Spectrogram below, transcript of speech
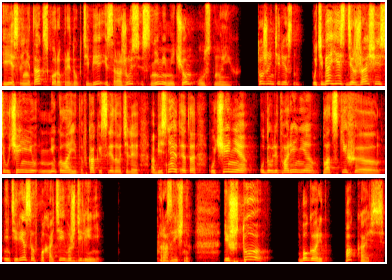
и если не так, скоро приду к тебе и сражусь с ними мечом уст моих. Тоже интересно. У тебя есть держащееся учение Николаитов. Как исследователи объясняют, это учение удовлетворения плотских э, интересов, похотей, вожделений различных. И что Бог говорит? Покайся.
